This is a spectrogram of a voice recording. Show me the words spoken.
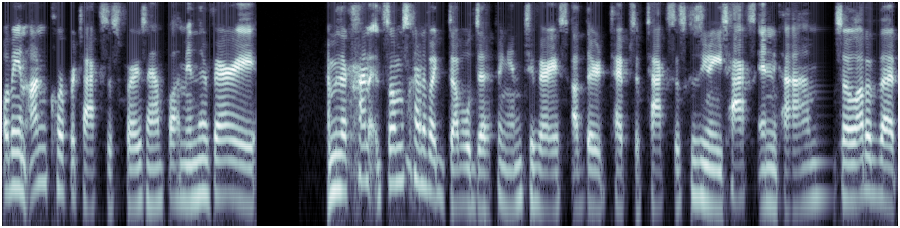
Well, I mean, on corporate taxes, for example, I mean, they're very I mean, they're kind of, it's almost kind of like double dipping into various other types of taxes because, you know, you tax income. So a lot of that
